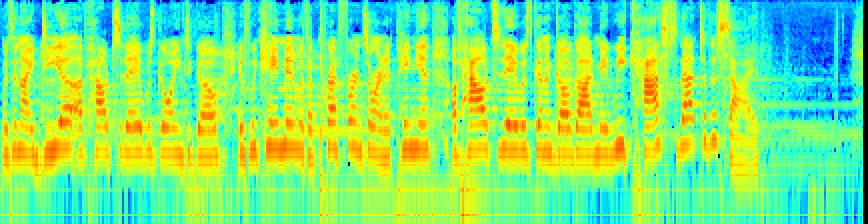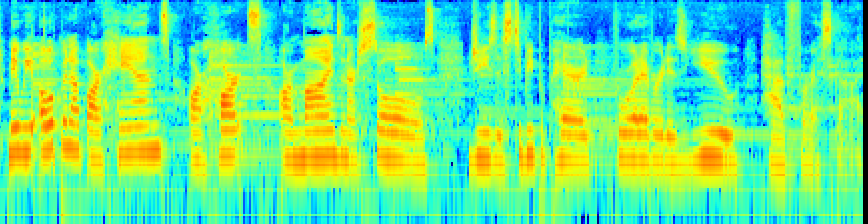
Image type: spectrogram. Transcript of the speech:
with an idea of how today was going to go, if we came in with a preference or an opinion of how today was going to go, God, may we cast that to the side. May we open up our hands, our hearts, our minds, and our souls, Jesus, to be prepared for whatever it is you have for us, God.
